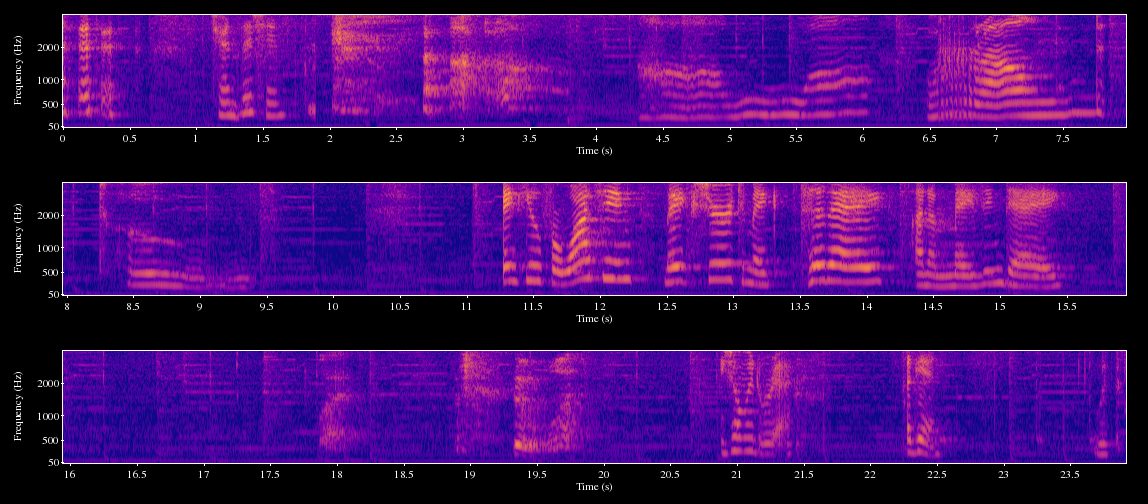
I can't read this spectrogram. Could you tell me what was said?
Transition. ah, round tones. Thank you for watching. Make sure to make today an amazing day. What? what? You told me to react. Again. With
